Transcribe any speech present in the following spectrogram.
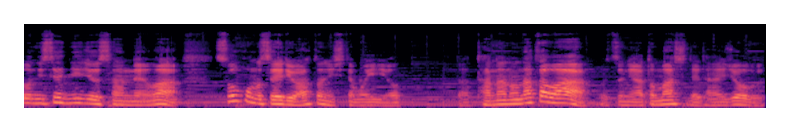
と、2023年は、倉庫の整理は後にしてもいいよ。棚の中は別に後回しで大丈夫。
